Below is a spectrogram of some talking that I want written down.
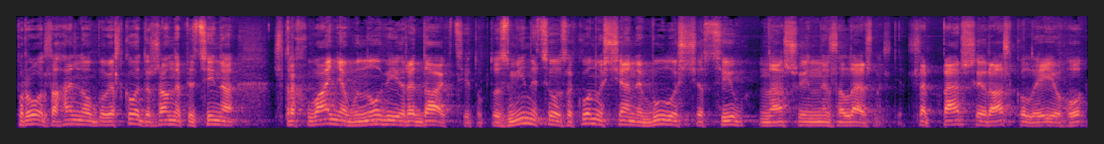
про загальнообов'язкове державне пенсійне страхування в новій редакції. Тобто зміни цього закону ще не було з часів нашої незалежності. Це перший раз, коли його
